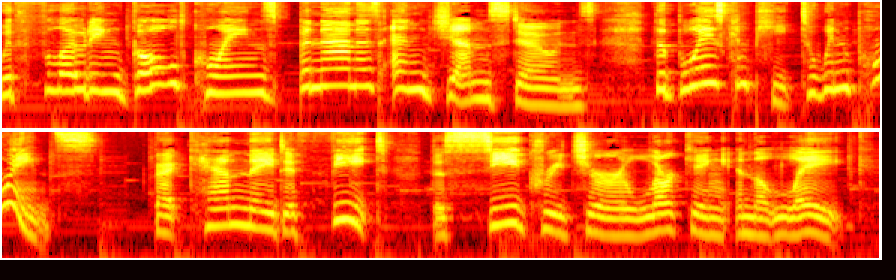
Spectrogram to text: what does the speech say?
with floating gold coins, bananas, and gemstones. The boys compete to win points. But can they defeat the sea creature lurking in the lake?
